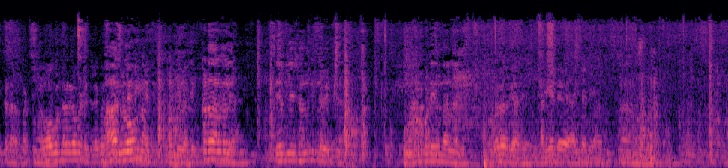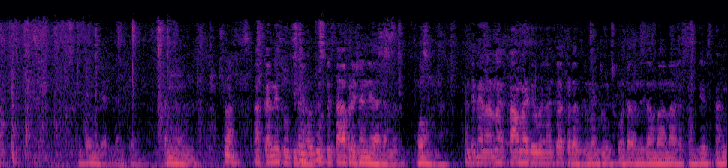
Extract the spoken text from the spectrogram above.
ఇక్కడ ఎక్కడ తగలలే. సేఫ్ చేసినందుకు ఇట్లా పెట్టిన. మనం కూడా ఏం తగలలేదు. అక్కడనే చూపించాను. చూపిస్తే ఆపరేషన్ చేయాలి అన్నారు. అంటే నేను అన్న కామారెడ్డి పోయినాక అక్కడ నేను చూపించుకుంటా నిజామాబాద్ అన్న చేస్తాను.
